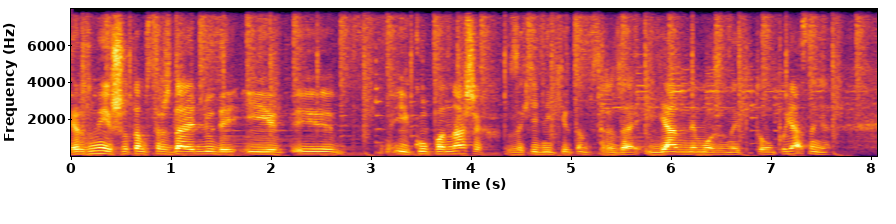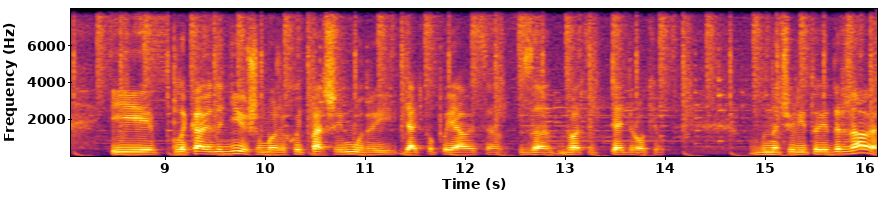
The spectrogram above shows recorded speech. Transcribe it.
Я розумію, що там страждають люди і, і, і купа наших західників там страждає. І я не можу знайти тому пояснення. І плекаю надію, що може хоч перший мудрий дядько появиться за 25 років на чолі тої держави.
